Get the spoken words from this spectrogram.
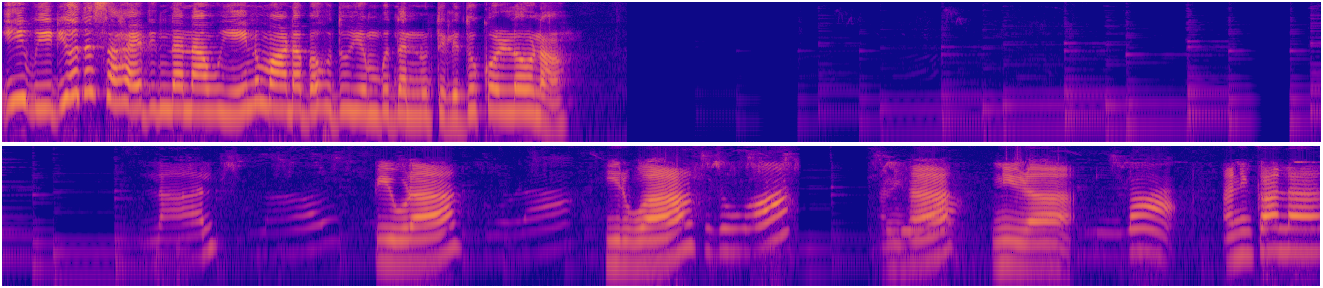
ಈ ವಿಡಿಯೋದ ಸಹಾಯದಿಂದ ನಾವು ಏನು ಮಾಡಬಹುದು ಎಂಬುದನ್ನು ತಿಳಿದುಕೊಳ್ಳೋಣ. ಲಾಲ್ हिरवा आणि हा निळा. आणि काला.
